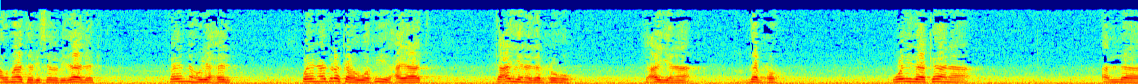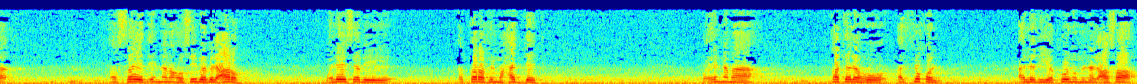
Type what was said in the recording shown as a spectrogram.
أو مات بسبب ذلك فإنه يحل. وإن أدركه وفيه حياة تعين ذبحه تعين ذبحه. وإذا كان الصيد إنما أصيب بالعرض وليس بالطرف المحدد وإنما قتله الثقل الذي يكون من العصا.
